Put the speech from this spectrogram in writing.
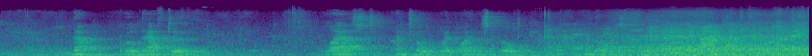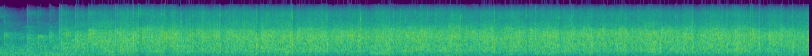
Now, will NAFTA last until the pipeline is built? Who knows?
